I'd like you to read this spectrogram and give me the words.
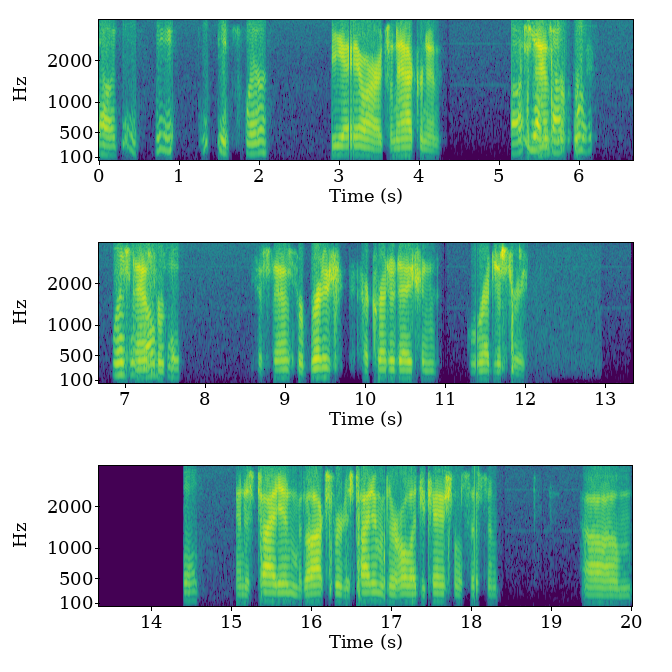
Oh, it's, it, it, it's where? B-A-R. It's an acronym. Uh, yeah, Stands for- where's it stands for-? It stands for British Accreditation Registry. Okay. And is tied in with Oxford, is tied in with their whole educational system. Um,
